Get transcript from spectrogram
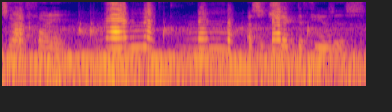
It's not funny. I should check the fuses.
